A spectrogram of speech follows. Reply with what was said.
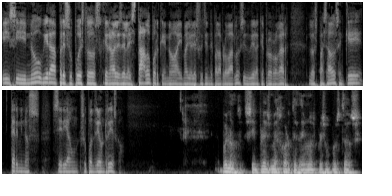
Y si no hubiera presupuestos generales del Estado, porque no hay mayoría suficiente para aprobarlos, si hubiera que prorrogar los pasados, ¿en qué términos sería un, supondría un riesgo? Bueno, siempre es mejor tener unos presupuestos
